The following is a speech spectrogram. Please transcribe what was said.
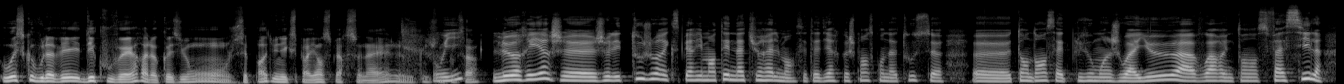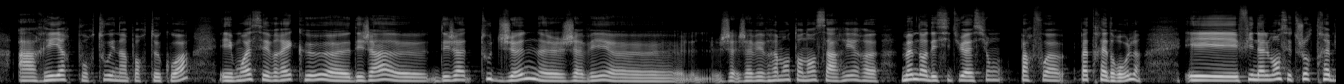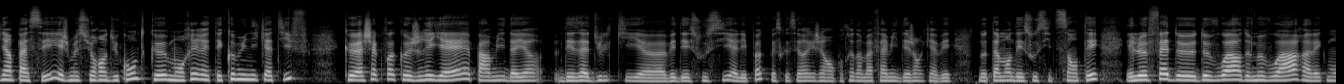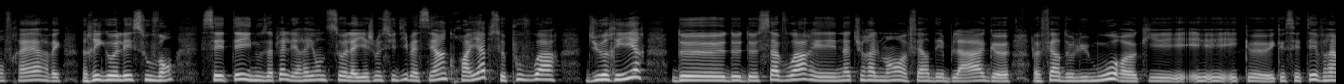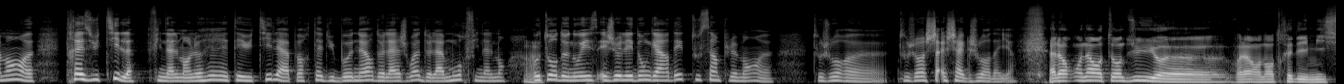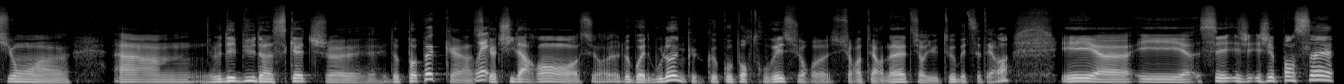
où est-ce que vous l'avez découvert à l'occasion, je ne sais pas, d'une expérience personnelle ou quelque chose Oui, comme ça? Le rire, je, je l'ai toujours expérimenté naturellement. C'est-à-dire que je pense qu'on a tous tendance à être plus ou moins joyeux, à avoir une tendance facile à rire pour tout et n'importe quoi. Et moi, c'est vrai que déjà, déjà toute jeune, euh, j'avais euh, j'a- j'avais vraiment tendance à rire, euh, même dans des situations parfois pas très drôles. Et finalement, c'est toujours très bien passé. Et je me suis rendu compte que mon rire était communicatif, que à chaque fois que je riais, parmi d'ailleurs des adultes qui avaient des soucis à l'époque, parce que c'est vrai que j'ai rencontré dans ma famille des gens qui avaient notamment des soucis de santé, et le fait de, de voir, de me voir avec mon frère, avec rigoler souvent, c'était, il nous appelait les rayons de soleil. Et je me suis dit, bah, c'est incroyable ce pouvoir du rire, de, de, de savoir et naturellement faire des blagues, faire de l'humour, qui et, que, que c'était vraiment très utile finalement. Le rire était utile et apportait du bonheur, de la joie, de l'amour finalement autour de nous. Et, je l'ai donc gardé tout simplement toujours, toujours chaque, jour d'ailleurs. Alors, on a entendu, voilà, en entrée d'émission, le début d'un sketch euh, de Popek, un sketch hilarant sur le bois de Boulogne que, qu'on peut retrouver sur, euh, sur Internet, sur YouTube, etc. Et, euh, et c'est, je pensais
